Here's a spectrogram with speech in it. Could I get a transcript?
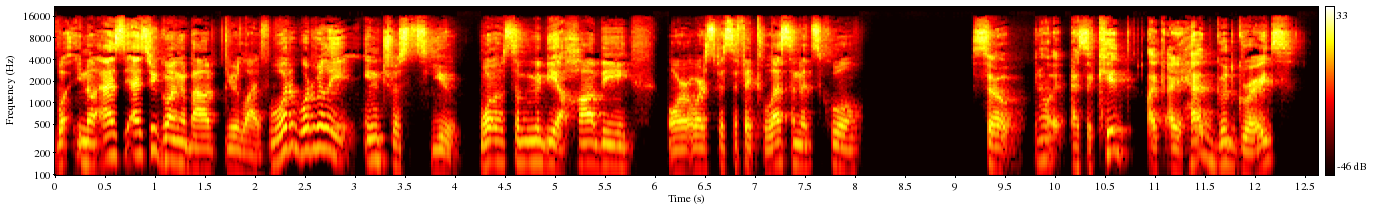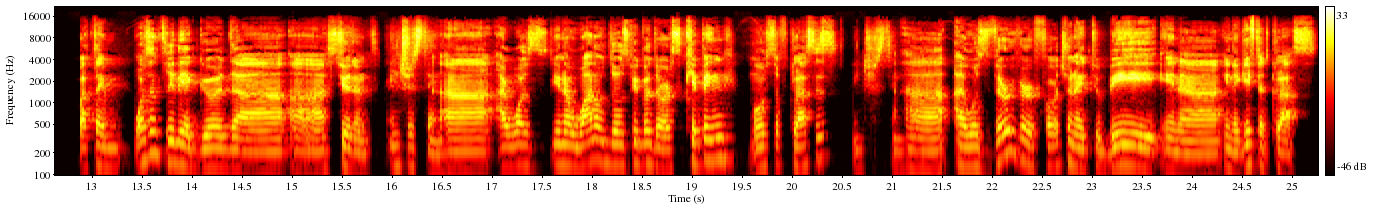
What you know, as as you're going about your life, what what really interests you? What was some maybe a hobby or or a specific lesson at school? So you know, as a kid, like I had good grades but I wasn't really a good uh, uh, student. Interesting. Uh, I was, you know, one of those people that are skipping most of classes. Interesting. Uh, I was very, very fortunate to be in a in a gifted class.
